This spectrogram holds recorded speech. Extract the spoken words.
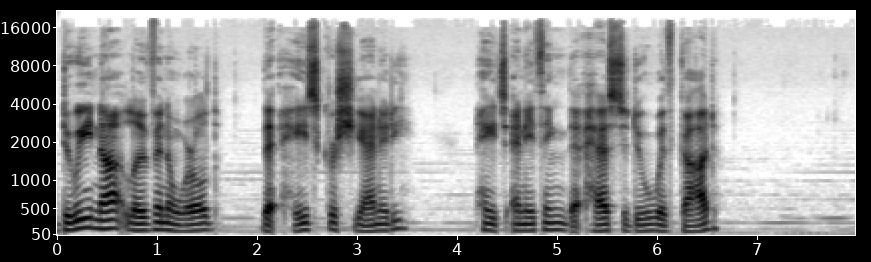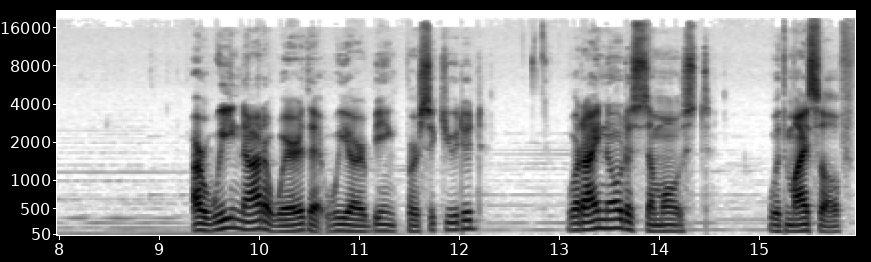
Do we not live in a world that hates Christianity, hates anything that has to do with God? Are we not aware that we are being persecuted? What I notice the most with myself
